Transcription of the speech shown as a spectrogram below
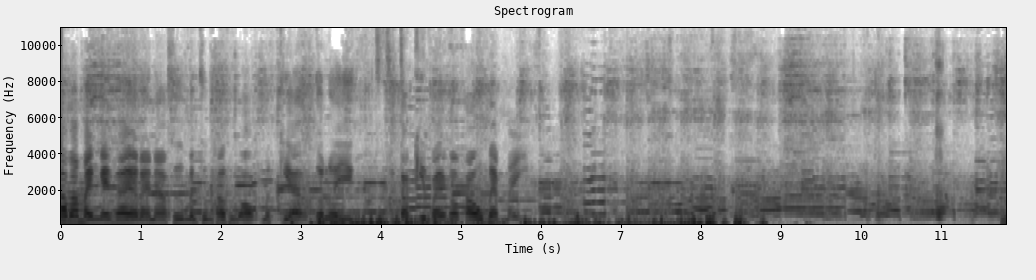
ข้ามาใหม่ไม่ใช่อะไรนะ คือมันซุมเข้าซุมออกเมื่อกี้ก็เลยตัดคลิปไว้ก็เข้าแบบใหม่อื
